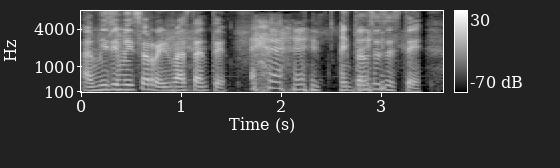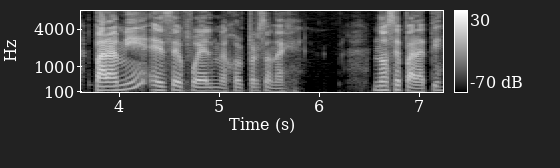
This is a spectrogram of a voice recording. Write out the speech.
A mí sí me hizo reír bastante. Entonces, este, para mí ese fue el mejor personaje. No sé para ti.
